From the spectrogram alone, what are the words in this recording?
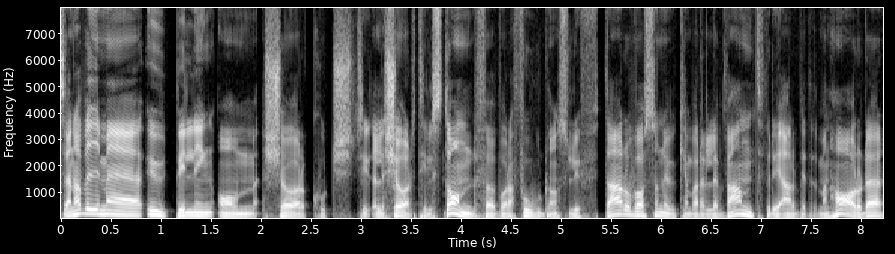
Sen har vi med utbildning om körkorts eller körtillstånd för våra fordonslyftar och vad som nu kan vara relevant för det arbetet man har. Och där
